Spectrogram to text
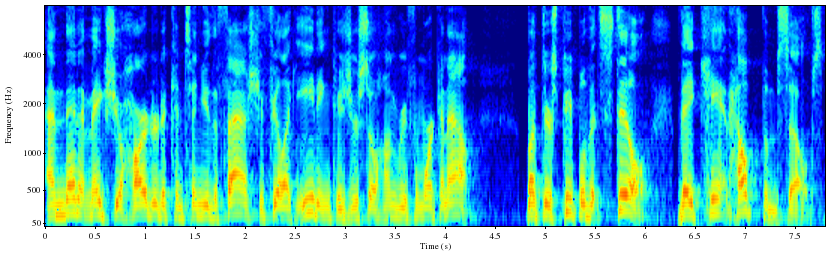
and then it makes you harder to continue the fast. You feel like eating because you're so hungry from working out. But there's people that still they can't help themselves.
